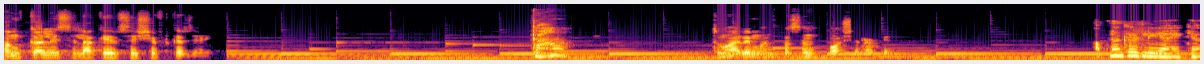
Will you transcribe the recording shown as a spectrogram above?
ہم کل اس علاقے سے شفٹ کر جائیں گے۔ کہاں؟ تمہارے من پسند پوش علاقے میں۔ اپنا گھر لیا ہے کیا؟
